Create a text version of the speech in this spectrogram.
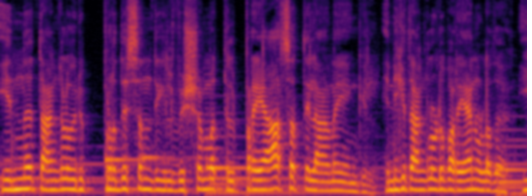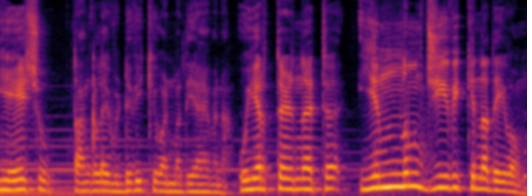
ഇന്ന് താങ്കൾ ഒരു പ്രതിസന്ധിയിൽ വിഷമത്തിൽ പ്രയാസത്തിലാണ് എങ്കിൽ എനിക്ക് താങ്കളോട് പറയാനുള്ളത് യേശു താങ്കളെ വിടുവിക്കുവാൻ മതിയായവന. ഉയർത്തെഴുന്നേറ്റ് ഇന്നും ജീവിക്കുന്ന ദൈവം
